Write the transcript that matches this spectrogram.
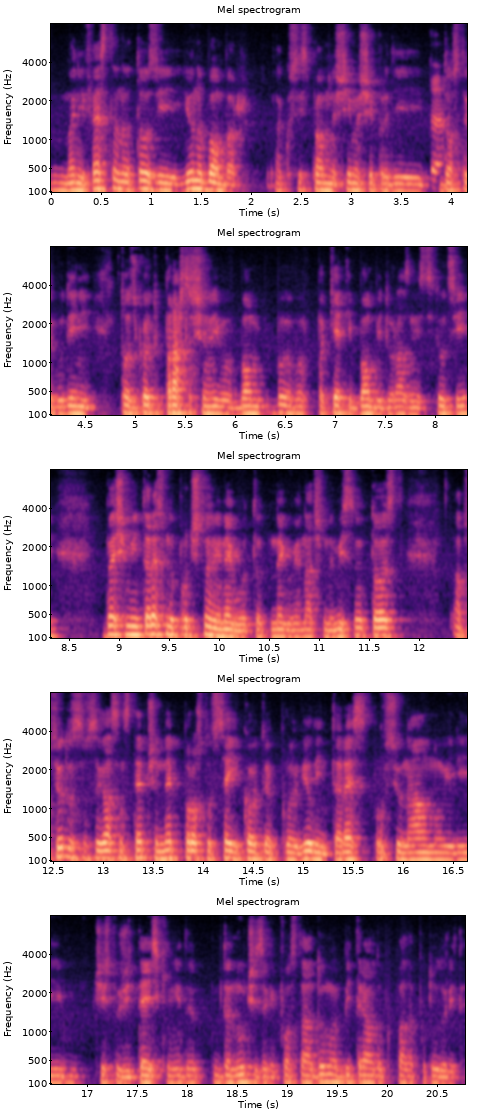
манифеста на този Юнабомбър, ако си спомняш, имаше преди да. доста години, този, който пращаше нали, в, бомб, в пакети бомби до разни институции. Беше ми интересно да прочита нали, неговата, неговия начин на мислене. Тоест, абсолютно съм съгласен с теб, че не просто всеки, който е проявил интерес професионално или чисто житейски ни да, да научи за какво става дума, би трябвало да попада под ударите.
